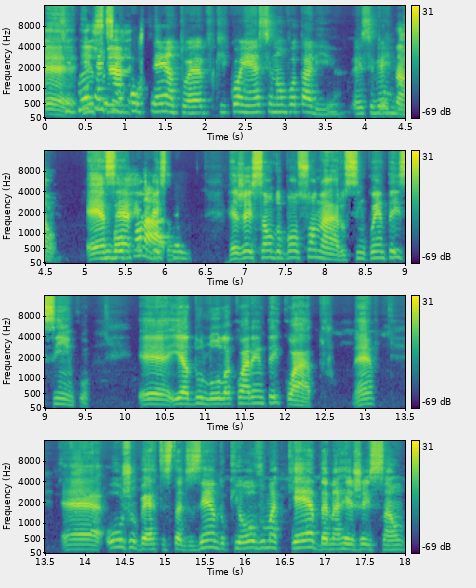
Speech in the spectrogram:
É, 55% é... é que conhece e não votaria. Esse vermelho. Então, essa é a rejeição, rejeição, do Bolsonaro, 55%. É, e a do Lula, 44%. Né? É, o Gilberto está dizendo que houve uma queda na rejeição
